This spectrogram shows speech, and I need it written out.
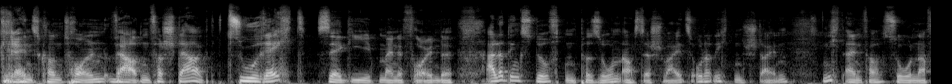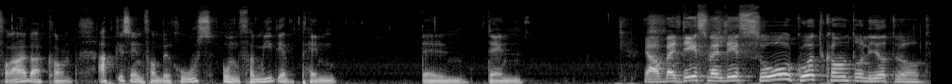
Grenzkontrollen werden verstärkt. Zu Recht, Sergi, meine Freunde. Allerdings dürften Personen aus der Schweiz oder Liechtenstein nicht einfach so nach Vorarlberg kommen. Abgesehen von Berufs- und Familienpendeln. Denn ja, weil das, weil das so gut kontrolliert wird.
